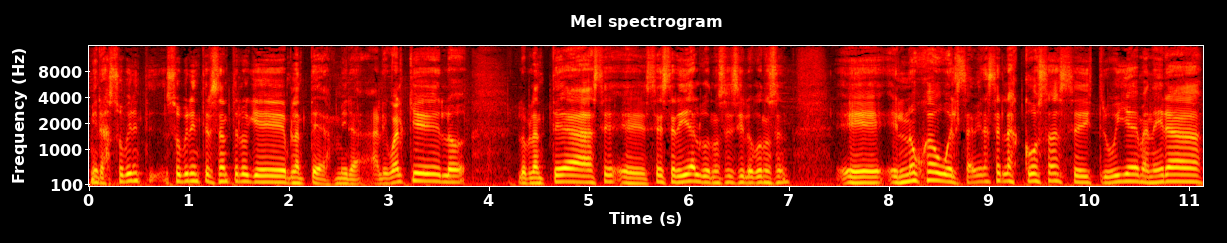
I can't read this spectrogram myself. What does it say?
Mira, súper interesante lo que planteas. Mira, al igual que lo lo plantea eh, César Hidalgo, no sé si lo conocen, eh, el know-how o el saber hacer las cosas se distribuye de manera,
